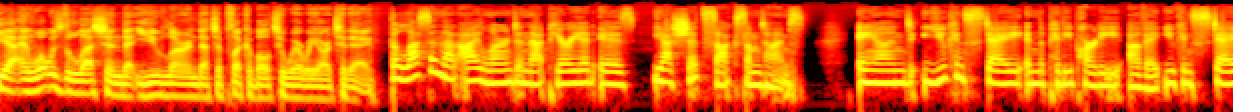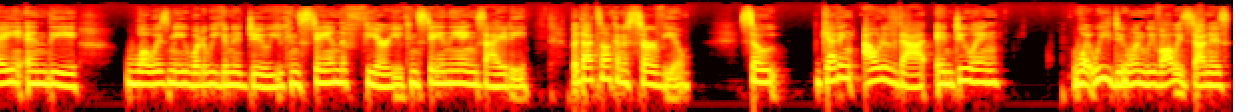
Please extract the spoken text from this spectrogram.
Yeah. And what was the lesson that you learned that's applicable to where we are today? The lesson that I learned in that period is yeah, shit sucks sometimes. And you can stay in the pity party of it. You can stay in the woe is me, what are we going to do? You can stay in the fear, you can stay in the anxiety, but that's not going to serve you. So, getting out of that and doing what we do and we've always done is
